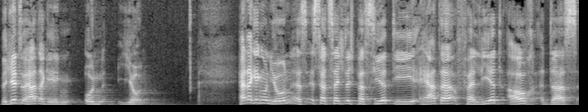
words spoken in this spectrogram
wir gehen zu Hertha gegen Union. Hertha gegen Union, es ist tatsächlich passiert, die Hertha verliert auch das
